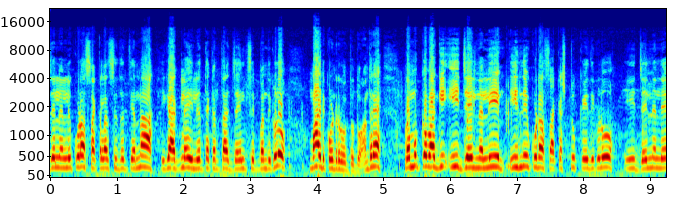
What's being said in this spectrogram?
ಜೈಲಿನಲ್ಲಿ ಕೂಡ ಸಕಲ ಸಿದ್ಧತೆಯನ್ನು ಈಗಾಗಲೇ ಇಲ್ಲಿರ್ತಕ್ಕಂಥ ಜೈಲ್ ಸಿಬ್ಬಂದಿಗಳು ಮಾಡಿಕೊಂಡಿರುವಂಥದ್ದು. ಅಂದ್ರೆ ಪ್ರಮುಖವಾಗಿ ಈ ಜೈಲಿನಲ್ಲಿ ಈ ಹಿಂದೆಯೂ ಕೂಡ ಸಾಕಷ್ಟು ಕೈದಿಗಳು ಈ ಜೈಲಿನಲ್ಲೇ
